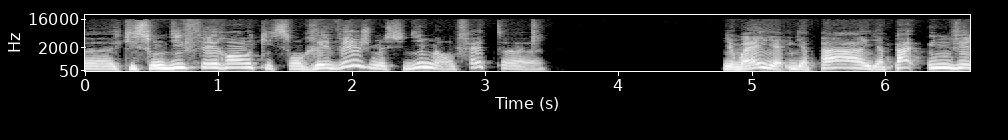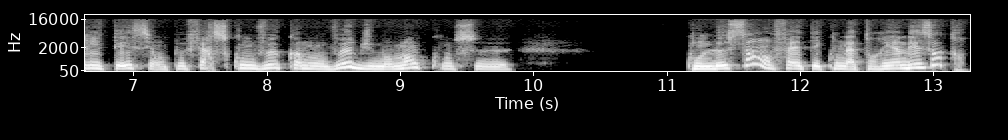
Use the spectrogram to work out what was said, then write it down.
euh, qui sont différents, qui sont rêvés, je me suis dit, mais en fait, euh, ouais, il y a, y a pas, il y a pas une vérité. C'est on peut faire ce qu'on veut comme on veut du moment qu'on se, qu'on le sent en fait et qu'on n'attend rien des autres.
